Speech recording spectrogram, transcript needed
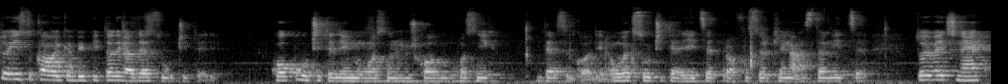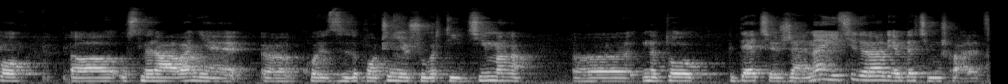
To je isto kao i kad bi pitali, a gde su učitelji? Koliko učitelja ima u osnovnim školama u poslednjih 10 godina? Uvek su učiteljice, profesorke, nastavnice. To je već neko uh, usmeravanje uh, koje se započinje još u vrtićima uh, na to gde će žena ići da radi, a gde će muškarac.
